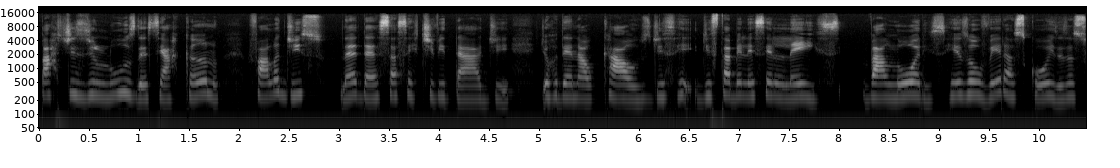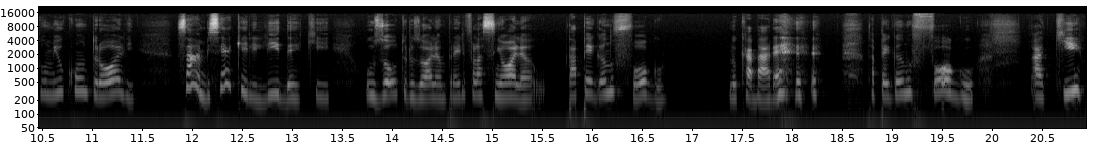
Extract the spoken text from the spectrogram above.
partes de luz desse arcano fala disso, né, dessa assertividade, de ordenar o caos, de, de estabelecer leis, valores, resolver as coisas, assumir o controle. Sabe, ser aquele líder que os outros olham para ele e falam assim: olha, tá pegando fogo, no cabaré, tá pegando fogo aqui,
